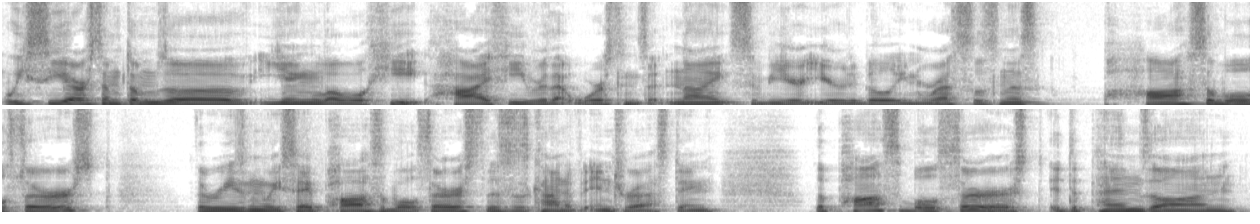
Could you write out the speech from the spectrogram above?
we see our symptoms of Ying level heat high fever that worsens at night, severe irritability and restlessness, possible thirst. The reason we say possible thirst, this is kind of interesting. The possible thirst, it depends on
